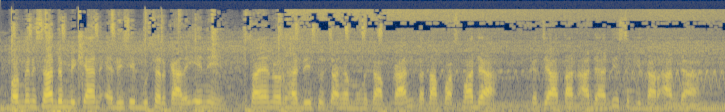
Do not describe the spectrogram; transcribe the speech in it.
Pemirsa demikian edisi Buser kali ini. Saya Nur Hadi Sucahyo mengucapkan tetap waspada, kejahatan ada di sekitar Anda.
